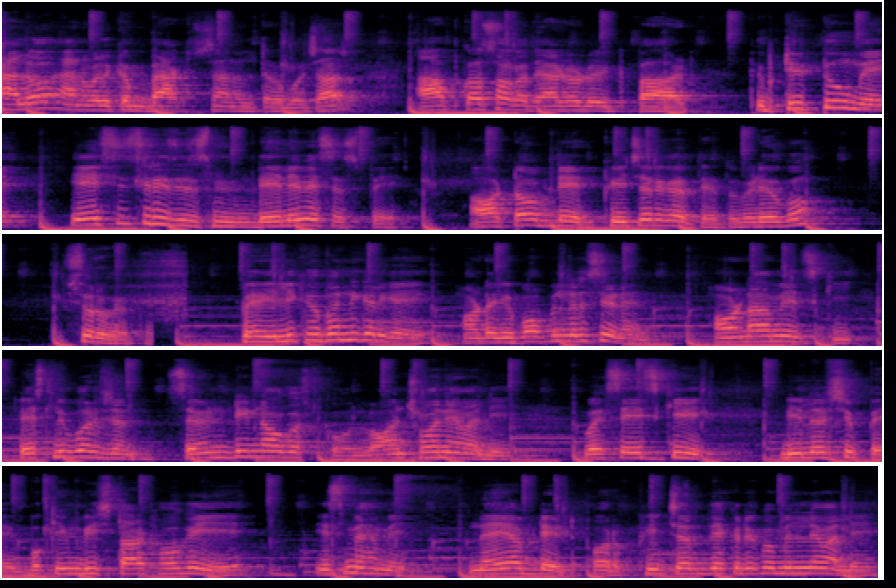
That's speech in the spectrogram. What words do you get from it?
Hello and welcome back to channel Turbochar आपका स्वागत है ऑटो पार्ट 52 में एसी सीरीज़ डेली बेसिस पे। ऑटो अपडेट फीचर करते हैं तो वीडियो को शुरू करते हैं। पहली खबर निकल गई होंडा की पॉपुलर सीडन होंडा अमेज की फेसली वर्जन 17 अगस्त को लॉन्च होने वाली। वैसे इसकी डीलरशिप पे बुकिंग भी स्टार्ट हो गई है। इसमें हमें नए अपडेट और फीचर देखने को मिलने वाले।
